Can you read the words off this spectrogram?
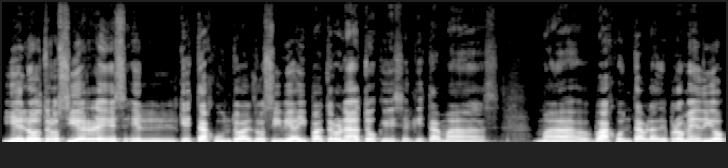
Y el otro cierre es el que está junto a Aldo Civi, ahí Patronato, que es el que está más más bajo en tabla de promedio,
